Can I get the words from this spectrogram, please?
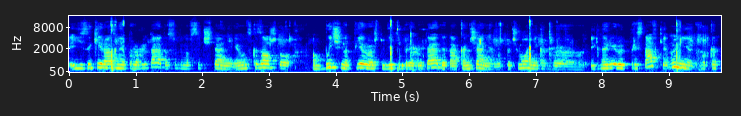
языки разные приобретают, особенно в сочетании, и он сказал, что обычно первое, что дети приобретают, это окончание, вот почему они как бы игнорируют приставки, ну, не, вот как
